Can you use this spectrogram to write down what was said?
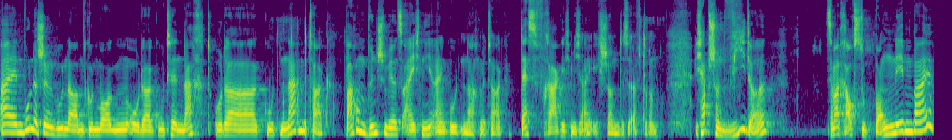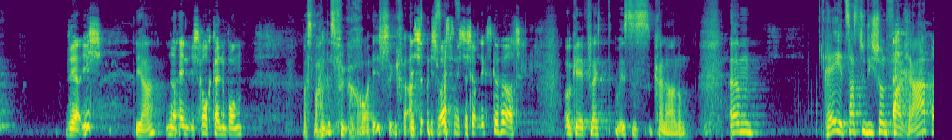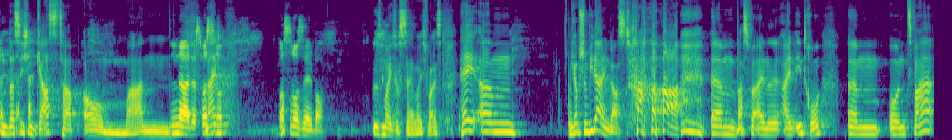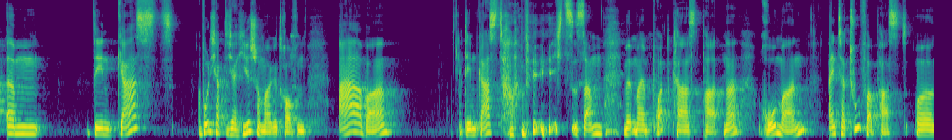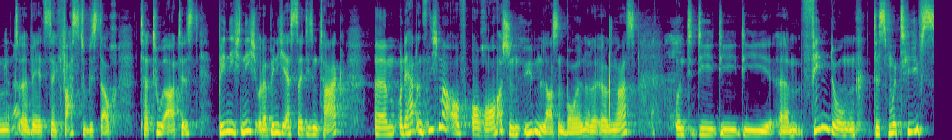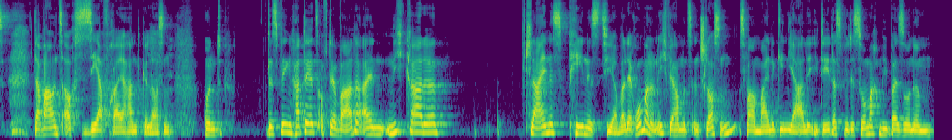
Einen wunderschönen guten Abend, guten Morgen oder gute Nacht oder guten Nachmittag. Warum wünschen wir uns eigentlich nie einen guten Nachmittag? Das frage ich mich eigentlich schon des Öfteren. Ich habe schon wieder. Sag mal, rauchst du Bong nebenbei? Wer, ich? Ja? Nein, ich rauche keine Bong. Was waren das für Geräusche gerade? Ich, ich weiß nicht, ich habe nichts gehört. Okay, vielleicht ist es, keine Ahnung. Ähm, hey, jetzt hast du dich schon verraten, dass ich einen Gast habe. Oh Mann. Na, das warst, Nein. du, doch- warst du doch selber. Das mache ich doch selber, ich weiß. Hey, ähm, ich habe schon wieder einen Gast. ähm, was für eine, ein Intro. Ähm, und zwar ähm, den Gast, obwohl ich habe dich ja hier schon mal getroffen, aber dem Gast habe ich zusammen mit meinem Podcast-Partner Roman ein Tattoo verpasst. Und Genau. äh, wer jetzt denkt, was, du bist auch Tattoo-Artist, bin ich nicht oder bin ich erst seit diesem Tag. Ähm, und er hat uns nicht mal auf Orangen üben lassen wollen oder irgendwas. Und die, die, die ähm, Findung des Motivs, da war uns auch sehr freie Hand gelassen. Und deswegen hat er jetzt auf der Wade ein nicht gerade kleines Penistier, weil der Roman und ich, wir haben uns entschlossen, es war meine geniale Idee, dass wir das so machen wie bei so einem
